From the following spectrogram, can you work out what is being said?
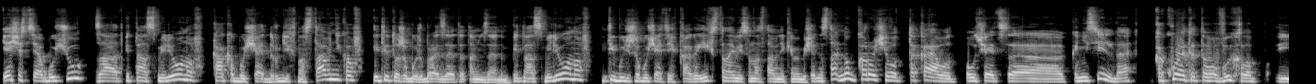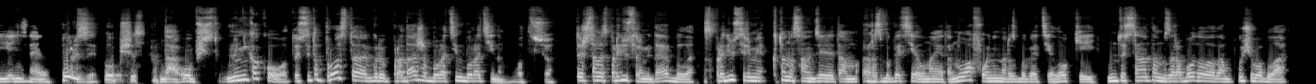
я сейчас тебя обучу за 15 миллионов, как обучать других наставников, и ты тоже будешь брать за это, там, не знаю, там 15 миллионов, и ты будешь обучать их, как их становиться наставниками, обучать наставниками. Ну, короче, вот такая вот получается канитель, да, какой от этого выхлоп, я не знаю, пользы? Общество. Да, обществу. Ну, никакого. То есть это просто, говорю, продажа буратин буратином. Вот все. То же самое с продюсерами, да, было. С продюсерами, кто на самом деле там разбогател на это? Ну, Афонина разбогател, окей. Ну, то есть она там заработала там кучу бабла.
